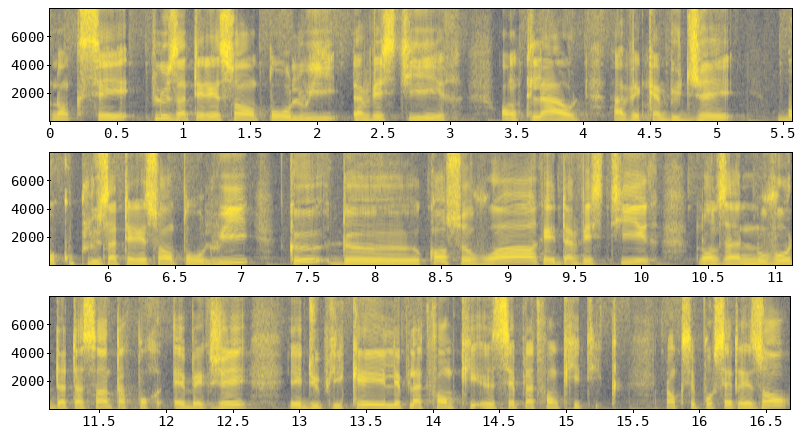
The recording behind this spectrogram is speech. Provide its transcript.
donc c'est plus intéressant pour lui d'investir en cloud avec un budget beaucoup plus intéressant pour lui que de concevoir et d'investir dans un nouveau data center pour héberger et dupliquer les plateformes, ces plateformes critiques. Donc c'est pour cette raison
